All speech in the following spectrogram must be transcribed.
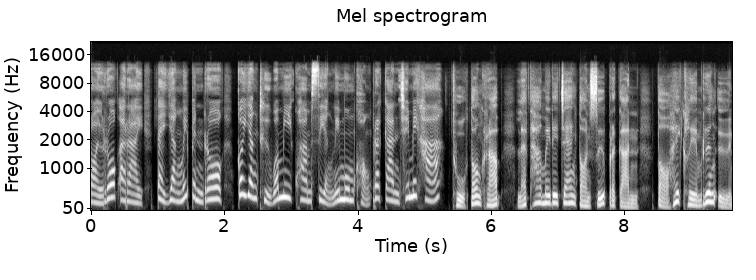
รอยโรคอะไร แต่ยังไม่เป็นโรคก็ยังถือว่ามีความเสี่ยงในมุมของประกันใช่ไหมคะ ถูกต้องครับ และถ้าไม่ได้แจ้งตอนซื้อประกัน ต่อให้เคลมเรื่องอื่น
